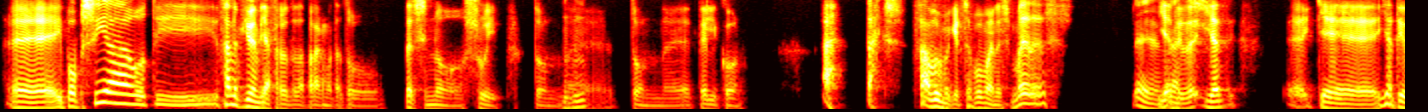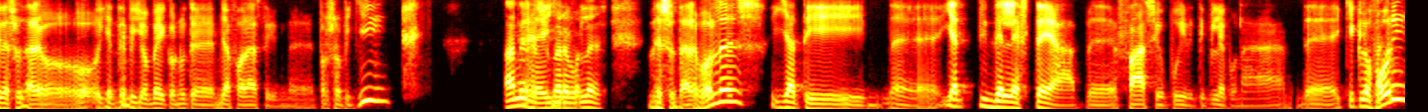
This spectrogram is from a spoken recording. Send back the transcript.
ε, υποψία ότι θα είναι πιο ενδιαφέροντα τα πράγματα το περσινό sweep των, mm ε, τελικών. Α, εντάξει, θα δούμε και τις επόμενες ημέρες. Ε, γιατί, γιατί, ε, και γιατί δεν, σούταρε ο, γιατί δεν πήγε ο Μπέικον ούτε μια φορά στην προσωπική. Αν είναι Ε, σουτάρε βολές. δεν σούταρε βολές για, τη- ε, για την τελευταία ε, φάση όπου ήδη τη βλέπω να ε, κυκλοφορεί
